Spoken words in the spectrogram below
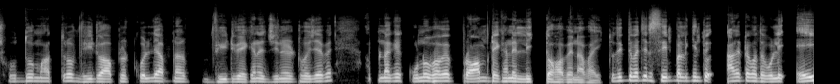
শুধুমাত্র ভিডিও আপলোড করলে আপনার ভিডিও এখানে জেনারেট হয়ে যাবে। আপনাকে কোনোভাবে প্রম্পট এখানে লিখতে হবে না ভাই। তো দেখতে পাচ্ছেন সিম্পল কিন্তু আরেকটা কথা বলি, এই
